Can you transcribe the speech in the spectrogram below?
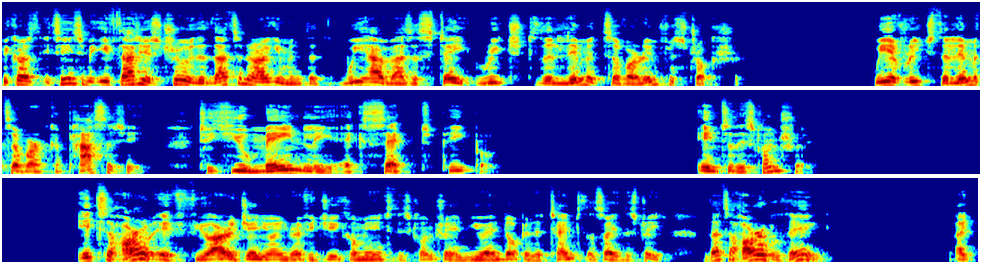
Because it seems to me, if that is true, then that's an argument that we have as a state reached the limits of our infrastructure. We have reached the limits of our capacity to humanely accept people into this country. It's a horrible, if you are a genuine refugee coming into this country and you end up in a tent at the side of the street, that's a horrible thing. I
